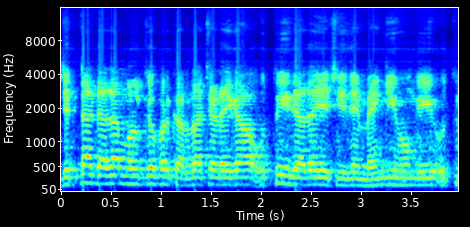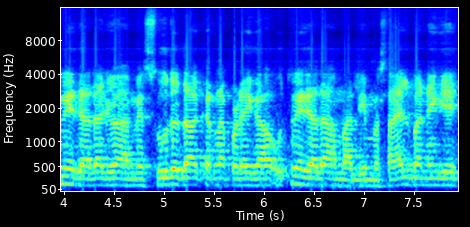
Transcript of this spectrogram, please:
जितना ज़्यादा मुल्क के ऊपर कर्जा चढ़ेगा, उतनी ज़्यादा ये चीज़ें महँगी होंगी, उतनी ज़्यादा जो है हमें सूद अदा करना पड़ेगा, उतने ज़्यादा हमारे लिए मसाइल बनेंगे,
